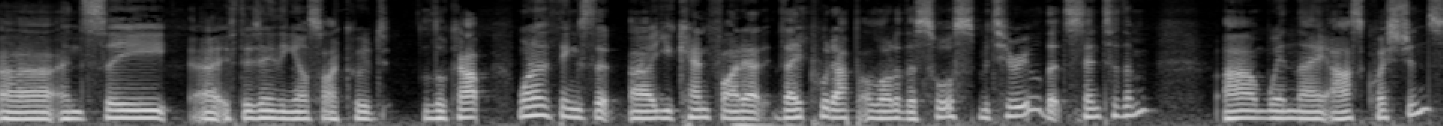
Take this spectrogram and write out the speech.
uh, and see uh, if there's anything else I could look up. One of the things that uh, you can find out, they put up a lot of the source material that's sent to them. Uh, when they ask questions.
